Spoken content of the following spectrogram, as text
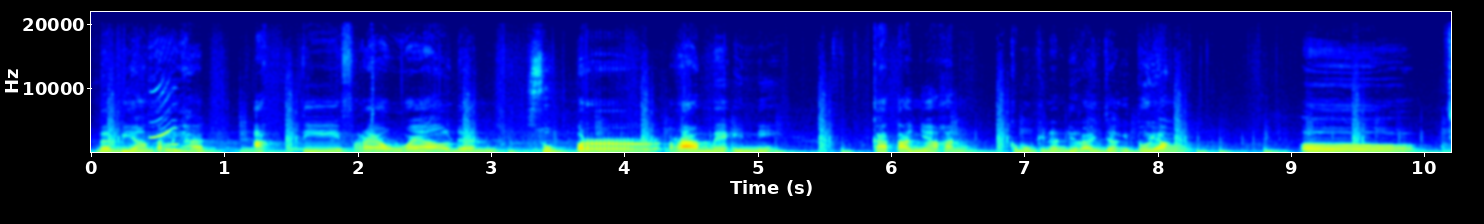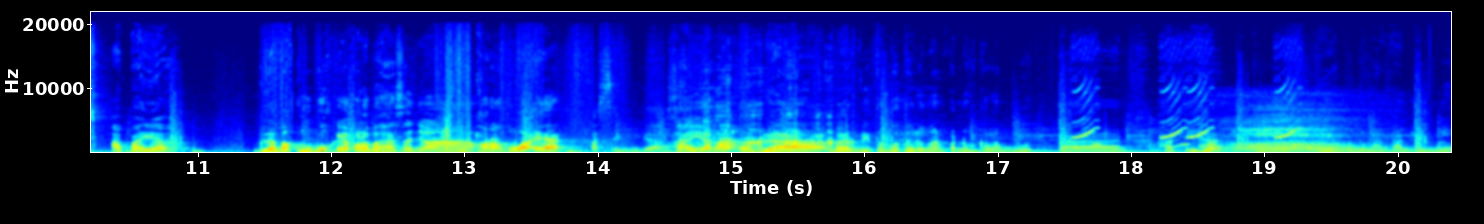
Barbie yang terlihat aktif, rewel dan super rame ini katanya kan kemungkinan di ranjang itu yang eh apa ya? Gerabak gerubuk ya kalau bahasanya orang tua ya. Pasti enggak. sayangnya enggak. Barbie itu butuh dengan penuh kelembutan hati-hati yang menyenangkan ini.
